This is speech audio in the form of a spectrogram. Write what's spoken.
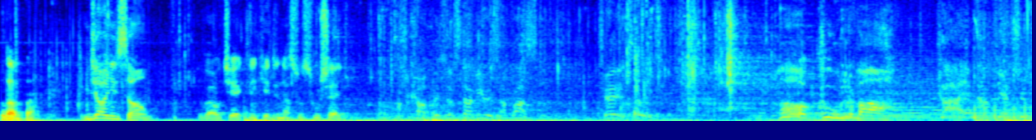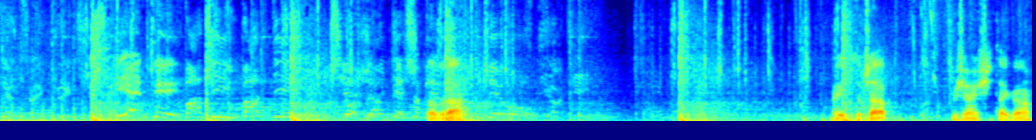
Dobra. Gdzie oni są? Chyba uciekli, kiedy nas usłyszeli. Kapy zostawiły zapasy. Częstujcie. O kurwa! Kaj na pierwszym piętrze. Zdjęty! Padnij, padnij! Dobra. Ej, to trzeba wziąć tego.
